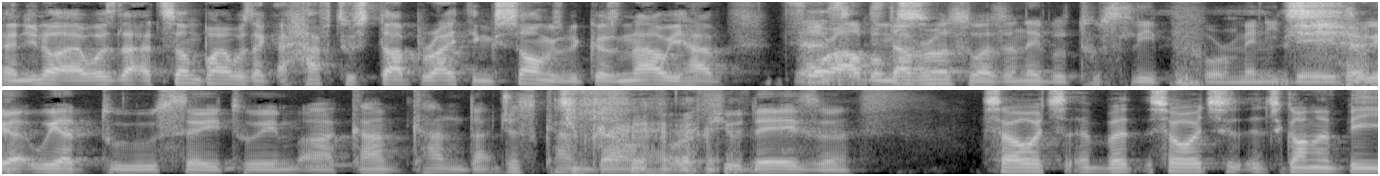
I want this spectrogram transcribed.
And you know, I was like, at some point, I was like, I have to stop writing songs because now we have four Yes, albums. Stavros was unable to sleep for many days. Yeah. We, had, we had to say to him, uh, calm, calm down, just calm down for a few days. Uh, So it's uh, but so it's it's gonna be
